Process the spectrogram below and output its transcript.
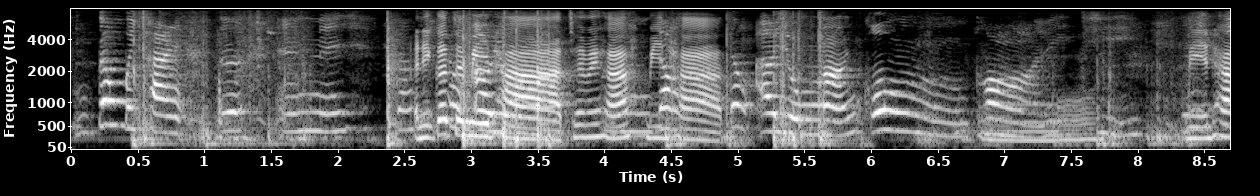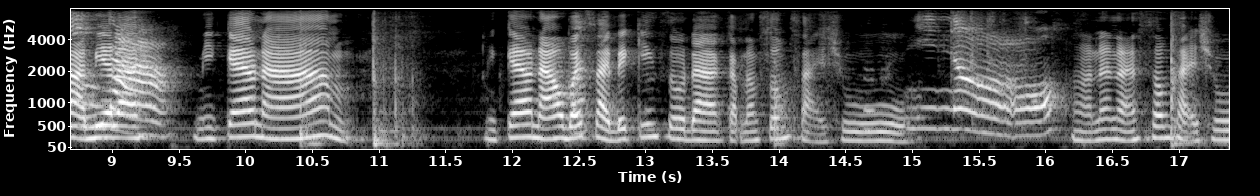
คุณต้องไปทางเอออันนี้อันนี้ก็จะมีถาดใช่ไหมคะ มีถาด ต้องเอาลงมากุ้งก่อนโอ้สิมีถาด มีอะไร มีแก้วน้ำ มีแก้วน้ำเอาไว้ใส่เบกกิ้งโซดากับน้ำส้มสายชูนี่หนออ่านั่นนะส้มสายชู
